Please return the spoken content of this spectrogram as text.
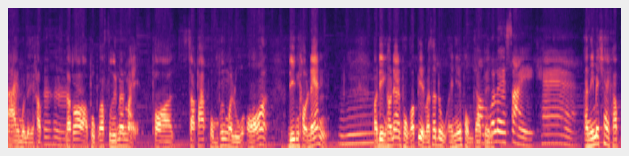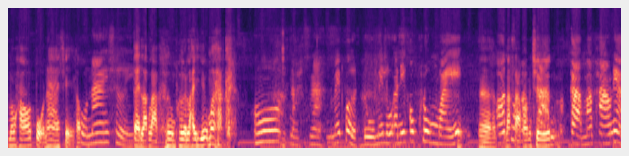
ตายหมดเลยครับอ่าฮะแล้วก็ผมก็ฟื้นมันใหม่ พอสักพักผมเพิ่งมารู้อ๋อดินเขาแน่นอืมพอดินเขาแน่นผมก็เปลี่ยนวัสดุอันนี้ผมทจะอมเป็นก็เลยใส่แค่ อันนี้ไม่ใช่ครับมะพร้าวโปะหน้าเฉยครับโคหน้าเฉยแต่หลักๆคือเพอร์ไลท์เยอะมาก โอ้นะนะไม่เปิดดูไม่รู้อันนี้เขาคลุมไว้อ่าอ๋อรักษาความชื้นกบกาบมะพร้าวเนี่ย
